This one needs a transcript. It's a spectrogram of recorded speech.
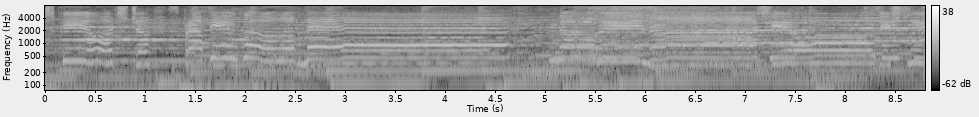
шукачки, от що справді головне. Дороги наші розійшлись.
